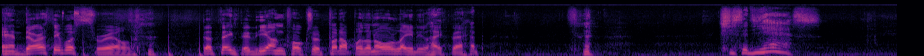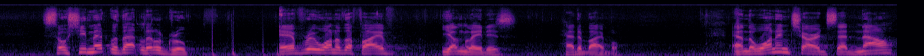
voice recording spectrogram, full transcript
And Dorothy was thrilled to think that the young folks would put up with an old lady like that. She said, Yes. So she met with that little group. Every one of the five young ladies had a Bible. And the one in charge said, Now,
